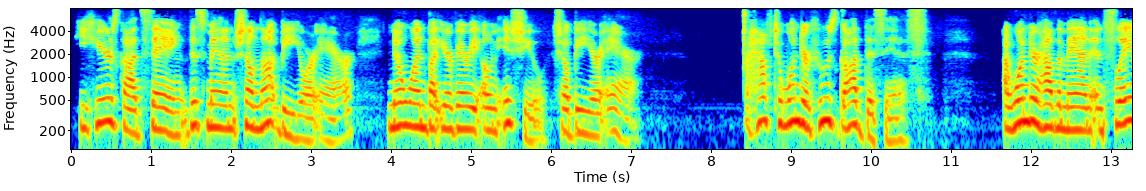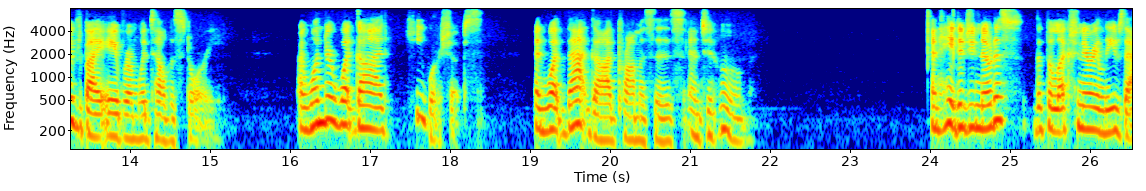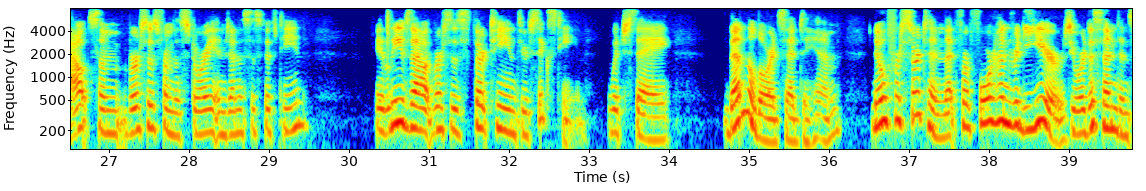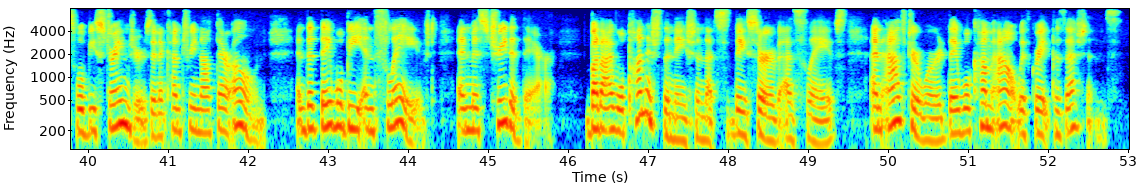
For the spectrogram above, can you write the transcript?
he hears God saying, This man shall not be your heir, no one but your very own issue shall be your heir. I have to wonder whose God this is. I wonder how the man enslaved by Abram would tell the story. I wonder what God he worships and what that God promises and to whom. And hey, did you notice that the lectionary leaves out some verses from the story in Genesis 15? It leaves out verses 13 through 16, which say, Then the Lord said to him, Know for certain that for 400 years your descendants will be strangers in a country not their own, and that they will be enslaved and mistreated there but I will punish the nation that they serve as slaves, and afterward they will come out with great possessions.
